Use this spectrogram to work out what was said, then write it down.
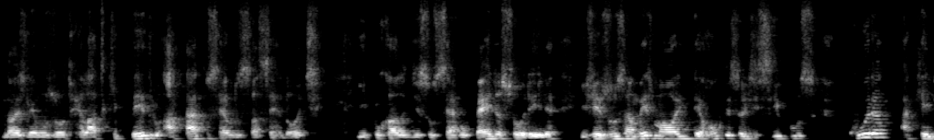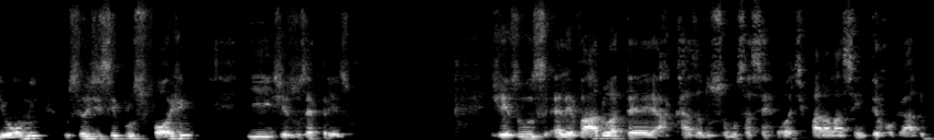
nós lemos outro relato que Pedro ataca o servo do sacerdote, e por causa disso o servo perde a sua orelha, e Jesus, na mesma hora, interrompe seus discípulos, cura aquele homem, os seus discípulos fogem, e Jesus é preso. Jesus é levado até a casa do sumo sacerdote para lá ser interrogado.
